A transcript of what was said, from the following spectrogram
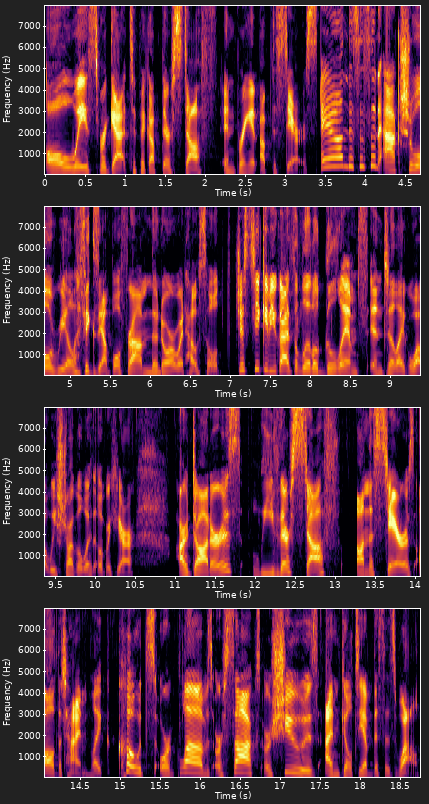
always forget to pick up their stuff and bring it up the stairs. And this is an actual real life example from the Norwood household, just to give you guys a little glimpse into like what we struggle with over here. Our daughters leave their stuff on the stairs all the time, like coats or gloves or socks or shoes. I'm guilty of this as well.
